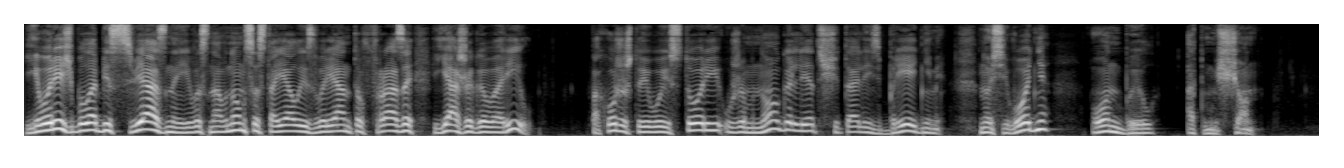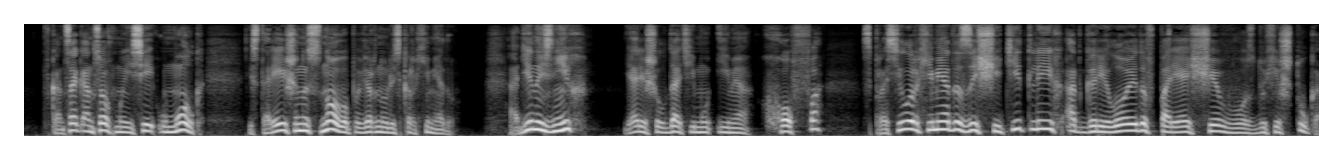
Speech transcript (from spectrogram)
Его речь была бессвязной и в основном состояла из вариантов фразы «я же говорил». Похоже, что его истории уже много лет считались бреднями, но сегодня он был отмщен. В конце концов Моисей умолк, и старейшины снова повернулись к Архимеду. Один из них, я решил дать ему имя Хоффа, спросил Архимеда, защитит ли их от горилоидов парящая в воздухе штука.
